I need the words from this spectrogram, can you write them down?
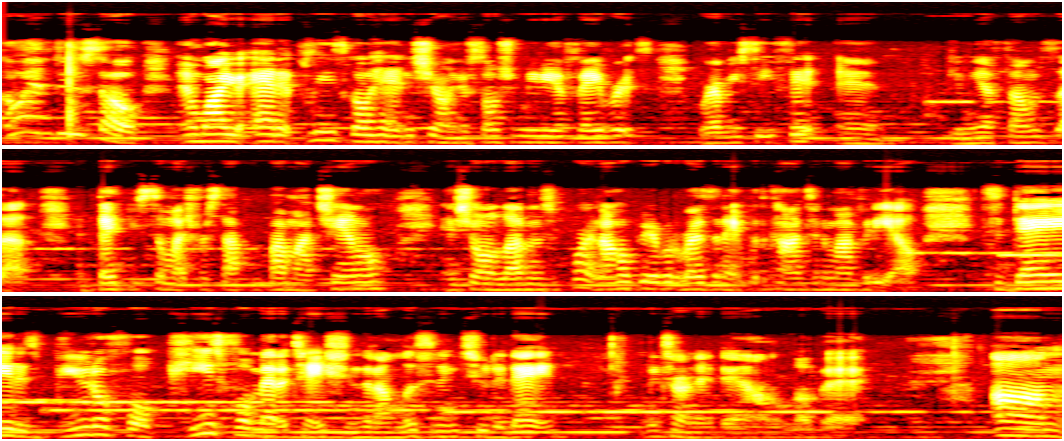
go ahead and do so. And while you're at it, please go ahead and share on your social media favorites wherever you see fit and give me a thumbs up. And thank you so much for stopping by my channel and showing love and support. And I hope you're able to resonate with the content of my video. Today, this beautiful, peaceful meditation that I'm listening to today, let me turn it down a little bit, um,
